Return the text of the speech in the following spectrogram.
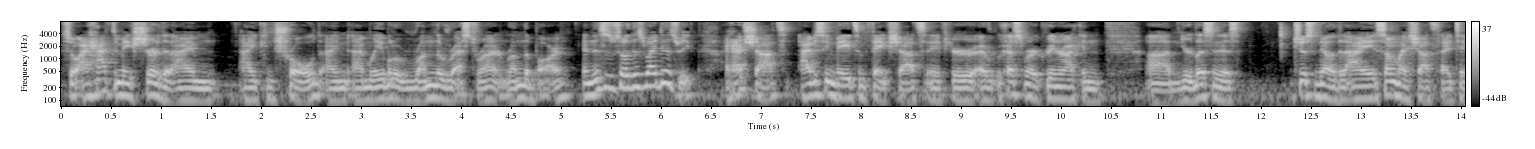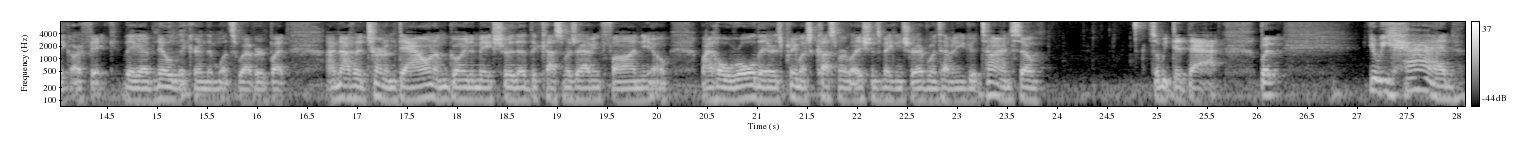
So I have to make sure that I'm I controlled. I'm I'm able to run the restaurant, run the bar, and this is so. This is what I did this week. I had shots. I obviously made some fake shots. And if you're a customer at Green Rock and um, you're listening to this, just know that I some of my shots that I take are fake. They have no liquor in them whatsoever. But I'm not going to turn them down. I'm going to make sure that the customers are having fun. You know, my whole role there is pretty much customer relations, making sure everyone's having a good time. So, so we did that. But you know, we had,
